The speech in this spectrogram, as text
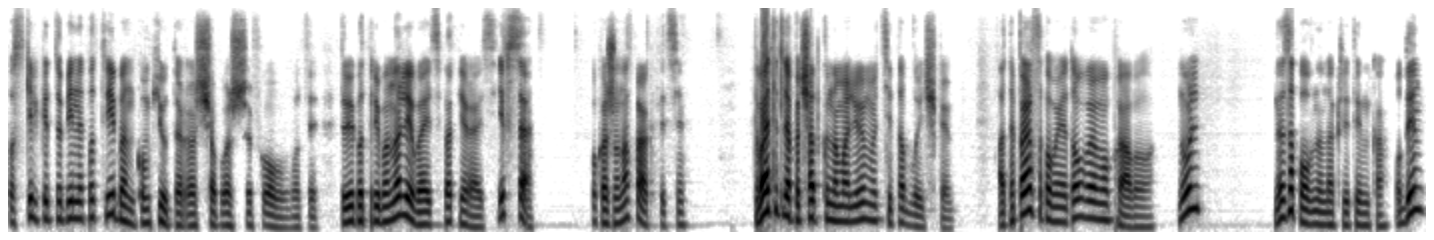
оскільки тобі не потрібен комп'ютер, щоб розшифровувати. Тобі потрібен олівець, папірець і все. Покажу на практиці. Давайте для початку намалюємо ці таблички. А тепер запам'ятовуємо правило. 0 не заповнена клітинка. 1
